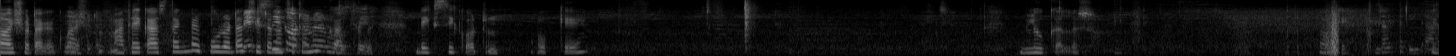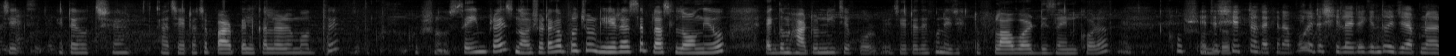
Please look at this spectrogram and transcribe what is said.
নয়শো টাকা করে। মাথায় কাজ থাকবে আর পুরোটা ছিটানো ছিটানো কাজ থাকবে। বেক্সি cotton okay blue colour okay যে এটা হচ্ছে আচ্ছা এটা হচ্ছে পার্পেল কালারের মধ্যে। খুব সুন্দর। সেম প্রাইস নয়শো টাকা প্রচুর ঘের আছে প্লাস লংয়েও একদম হাঁটুর নিচে পড়বে। যেটা দেখুন এই যে একটা ফ্লাওয়ার ডিজাইন করা। খুব এটা সুন্দর। শীতটা দেখেন আপু এটা সেলাইটা কিন্তু এই যে আপনার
